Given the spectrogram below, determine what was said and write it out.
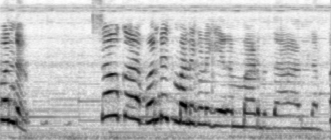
ಬಂದರು. ಸಾಹುಕಾರ ಬಂದಿದ್ದ ಮಾಲಿಗಳಿಗೆ ಏನಮ್ಮ ಮಾಡಬಹುದ ಅಂದಪ್ಪ.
